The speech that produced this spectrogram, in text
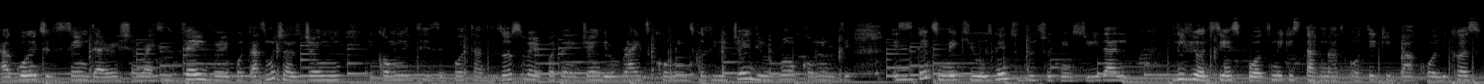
are going to the same direction, right? It's very, very important. As much as joining a community is important, it's also very important you join the right community because if you join the wrong community, it's going to make you, it's going to do two things to you either leave you on the same spot, make you stagnant, or take you backward because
